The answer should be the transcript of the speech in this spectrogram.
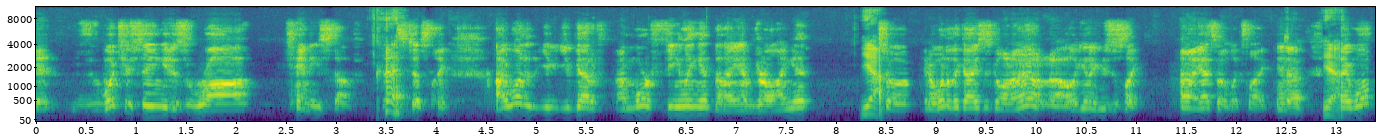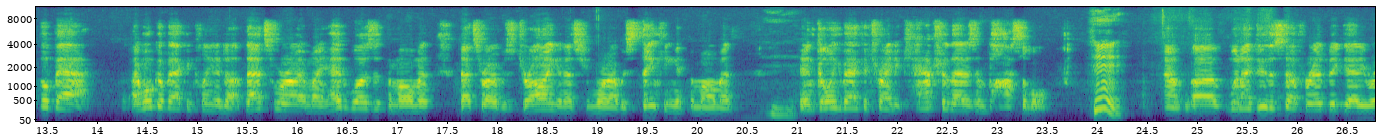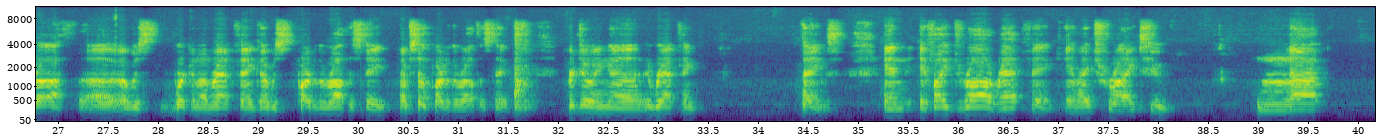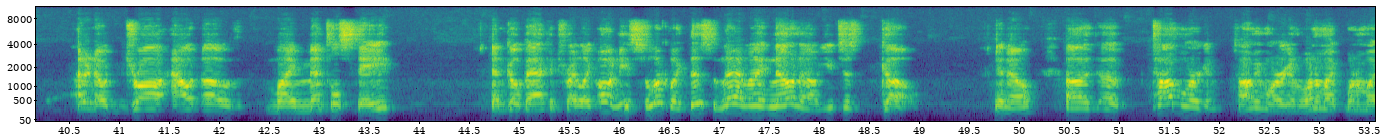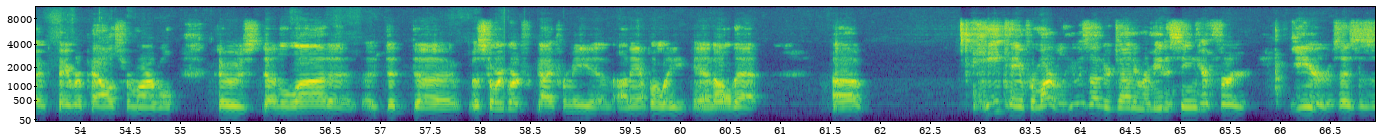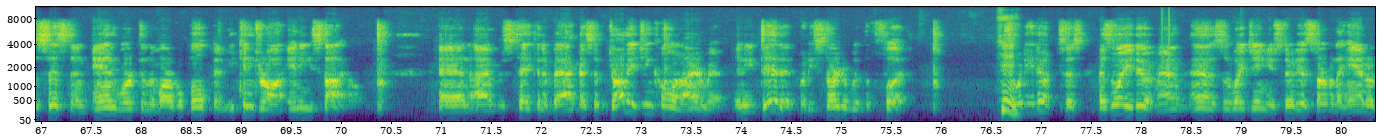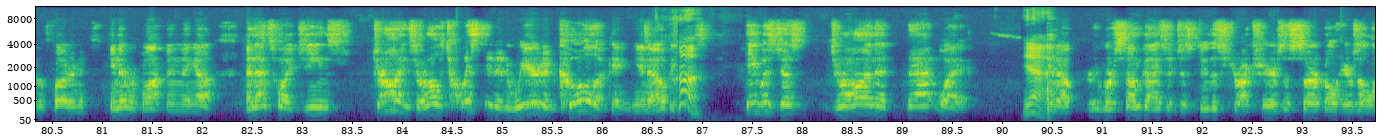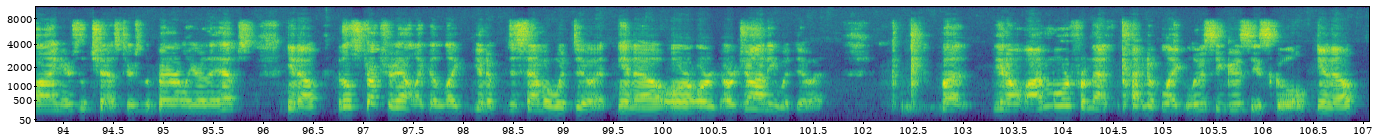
it, what you're seeing is raw Kenny stuff. It's just like I wanted you. You got to. I'm more feeling it than I am drawing it. Yeah, So you know, one of the guys is going, I don't know. You know, you're just like, oh, yeah, that's what it looks like. You know, yeah. I won't go back. I won't go back and clean it up. That's where I, my head was at the moment. That's where I was drawing, and that's from what I was thinking at the moment. And going back and trying to capture that is impossible. Hmm. Now, uh, when I do the stuff for Ed Big Daddy Roth, uh, I was working on Rat Fink. I was part of the Roth estate. I'm still part of the Roth estate for doing uh, Ratfink things. And if I draw Rat Fink and I try to not, I don't know, draw out of my mental state and go back and try to like, oh, it needs to look like this and that. Like, no, no, you just go. You know, uh, uh, Tom Morgan, Tommy Morgan, one of my one of my favorite pals from Marvel, who's done a lot of uh, did uh, storyboard guy for me and on Bully and all that. Uh, he came from Marvel. He was under Johnny Romita Sr. for years as his assistant and worked in the Marvel bullpen. He can draw any style. And I was taken aback. I said, "Draw me a Gene Colan Iron Man," and he did it, but he started with the foot. Hmm. So what are you doing? He says, that's the way you do it, man. Yeah, this is the way Gene used to do it. He'd start with the hand or the foot, and he never blocked anything out. And that's why Gene's drawings are all twisted and weird and cool looking, you know, because he was just drawing it that way. Yeah. You know, where some guys would just do the structure. Here's a circle, here's a line, here's the chest, here's the barrel, here are the hips. You know, they'll structure it out like a like you know December would do it, you know, or or, or Johnny would do it. But you know, I'm more from that kind of like loosey goosey school, you know,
